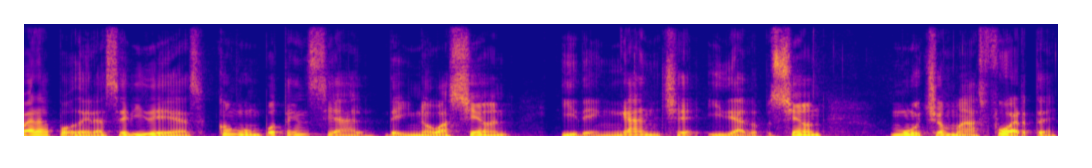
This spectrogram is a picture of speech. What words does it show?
para poder hacer ideas con un potencial de innovación y de enganche y de adopción mucho más fuerte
